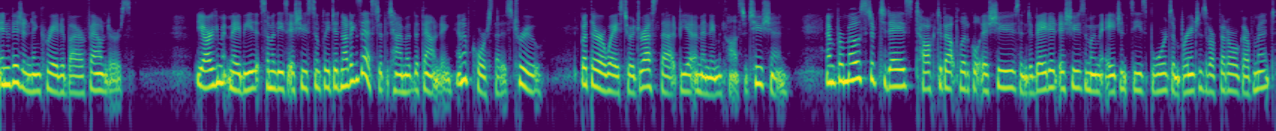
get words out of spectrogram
envisioned and created by our founders. The argument may be that some of these issues simply did not exist at the time of the founding, and of course that is true. But there are ways to address that via amending the Constitution. And for most of today's talked about political issues and debated issues among the agencies, boards, and branches of our federal government,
